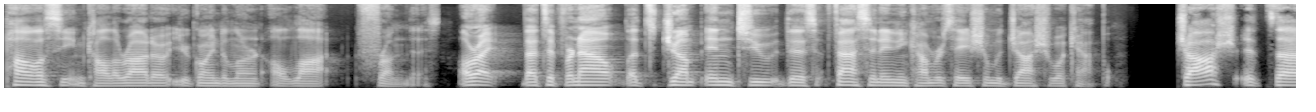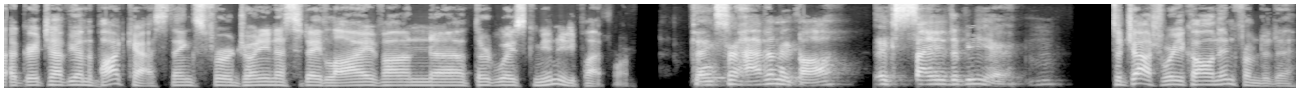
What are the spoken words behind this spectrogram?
policy in Colorado, you're going to learn a lot from this. All right, that's it for now. Let's jump into this fascinating conversation with Joshua Kappel. Josh, it's uh, great to have you on the podcast. Thanks for joining us today live on uh, Third Wave's community platform. Thanks for having me, Paul. Excited to be here. Mm-hmm. So, Josh, where are you calling in from today?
